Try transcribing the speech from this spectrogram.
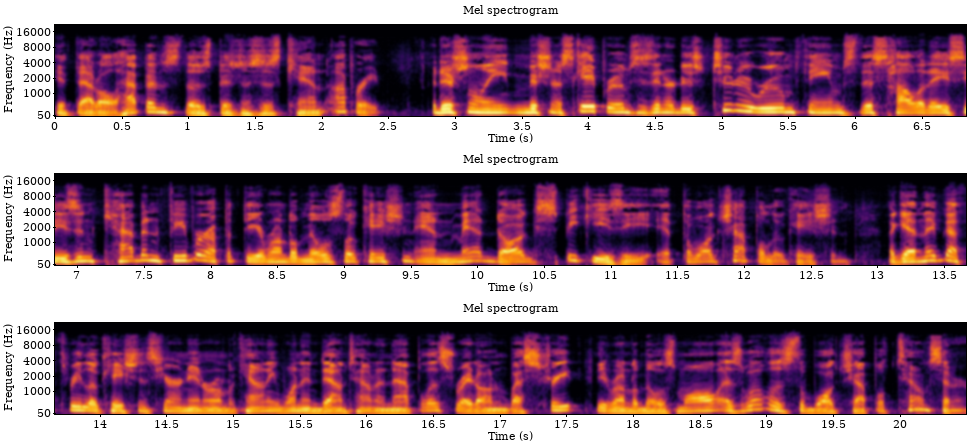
If that all happens, those businesses can operate. Additionally, Mission Escape Rooms has introduced two new room themes this holiday season Cabin Fever up at the Arundel Mills location and Mad Dog Speakeasy at the Waugh Chapel location. Again, they've got three locations here in Anne Arundel County one in downtown Annapolis, right on West Street, the Arundel Mills Mall, as well as the Waugh Chapel Town Center.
